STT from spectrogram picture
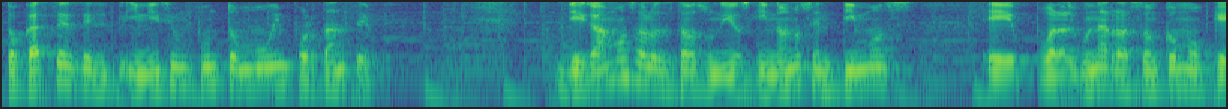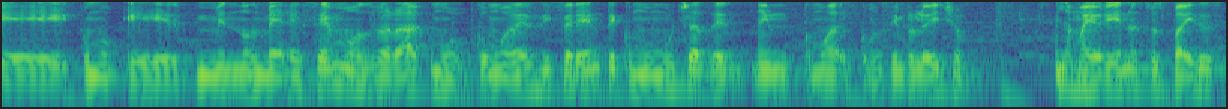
Tocaste desde el inicio un punto muy importante. Llegamos a los Estados Unidos y no nos sentimos eh, por alguna razón como que, como que nos merecemos, ¿verdad? Como, como es diferente, como muchas, de, como, como siempre lo he dicho, la mayoría de nuestros países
